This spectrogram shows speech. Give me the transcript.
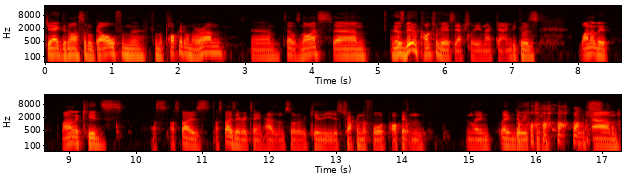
jagged a nice little goal from the from the pocket on the run, um, so that was nice. Um, there was a bit of controversy actually in that game because one of the one of the kids, I, I, suppose I suppose every team has them, sort of the kid that you just chuck in the forward pocket and and let him let him do his thing. Um,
